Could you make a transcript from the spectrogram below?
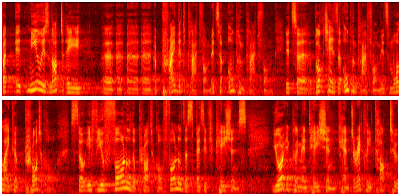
But it, NEO is not a, a, a, a, private platform, it's an open platform. It's a, blockchain is an open platform, it's more like a protocol. So if you follow the protocol, follow the specifications, your implementation can directly talk to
